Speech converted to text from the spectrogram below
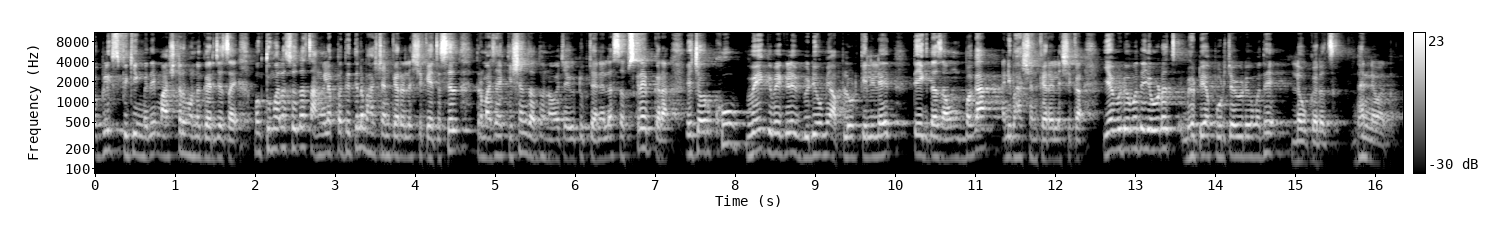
पब्लिक स्पीकिंगमध्ये मास्टर होणं गरजेचं आहे. मग तुम्हाला सुद्धा चांगल्या पद्धतीनं भाषण करायला शिकायचं असेल तर माझ्या किशन जाधव नावाच्या यूट्यूब चॅनलला सबस्क्राईब करा. याच्यावर खूप वेगवेगळे व्हिडिओ मी अपलोड केलेले आहेत. ते एकदा जाऊन बघा आणि भाषण करायला शिका. या व्हिडिओमध्ये एवढंच. भेटूया पुढच्या व्हिडिओमध्ये. लवकरच. धन्यवाद.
